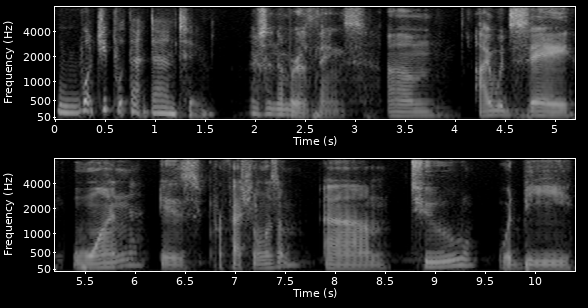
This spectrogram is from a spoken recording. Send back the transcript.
what do you put that down to? There's a number of things. Um, I would say one is professionalism, um, two would be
